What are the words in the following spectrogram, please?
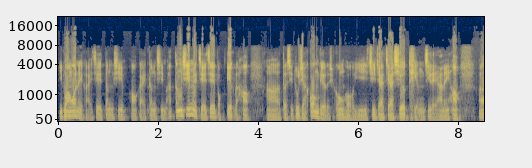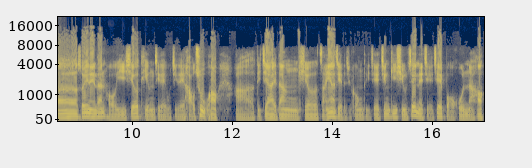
一般阮会改这当心吼，改当心啊，当心的这这目的啦吼啊，就是拄则讲到就是讲互伊即只只小停一下安尼吼呃，所以呢，咱互伊小停一个有一个好处吼啊，伫遮会当小知影者就是讲伫这经济修正的这这部分啦吼，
